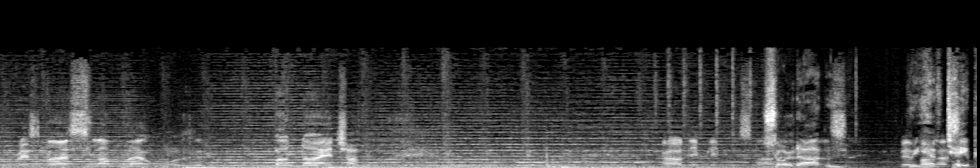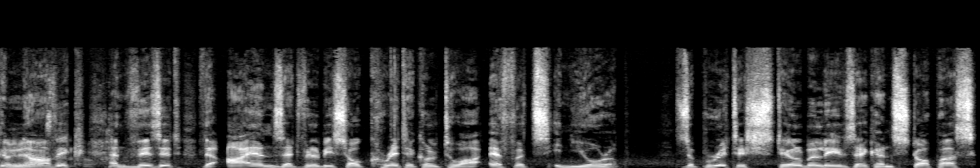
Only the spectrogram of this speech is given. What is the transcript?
Det blir sånne slemme ord banna i chatten. Ja, de blir Soldaten, we have taken Narvik and visit the irons that will be so critical to our efforts in Europe. The British still believe they can stop us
